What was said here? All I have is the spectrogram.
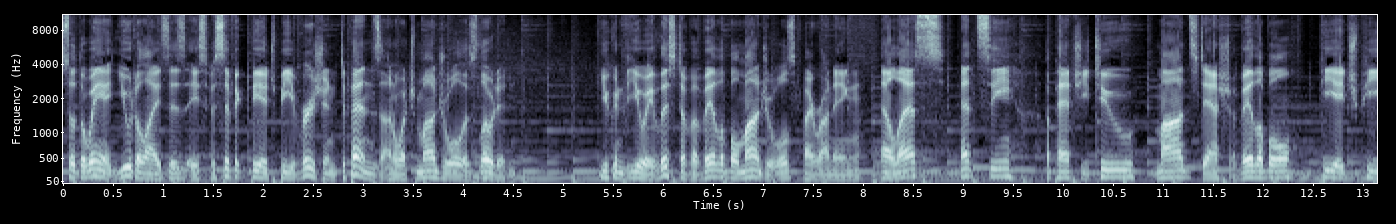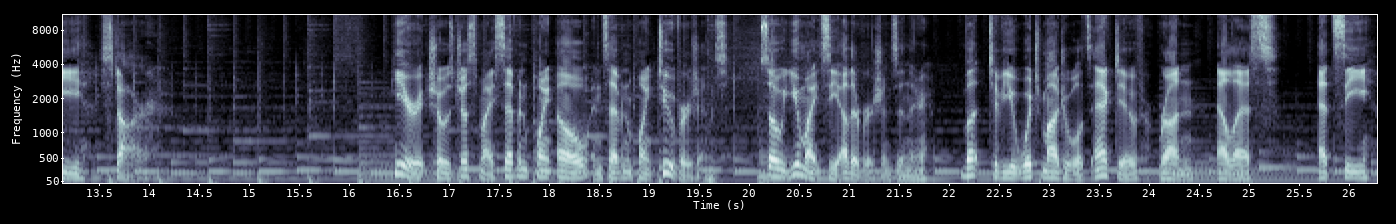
so the way it utilizes a specific PHP version depends on which module is loaded. You can view a list of available modules by running ls etc apache 2 mods-available php star. Here it shows just my 7.0 and 7.2 versions, so you might see other versions in there. But to view which module is active, run ls etc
